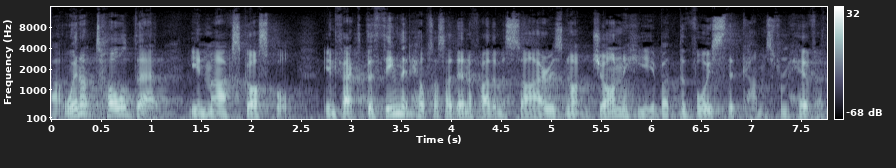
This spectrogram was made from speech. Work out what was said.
Uh, we're not told that in Mark's gospel. In fact, the thing that helps us identify the Messiah is not John here, but the voice that comes from heaven.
